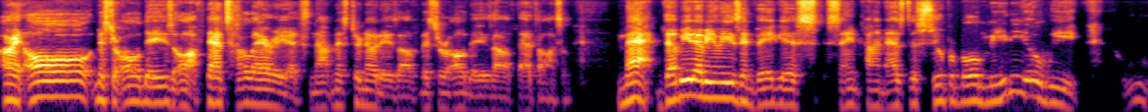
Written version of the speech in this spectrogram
All right, all Mr. All Days Off. That's hilarious. Not Mr. No Days Off, Mr. All Days Off. That's awesome. Matt, WWE's in Vegas, same time as the Super Bowl Media Week. Ooh.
